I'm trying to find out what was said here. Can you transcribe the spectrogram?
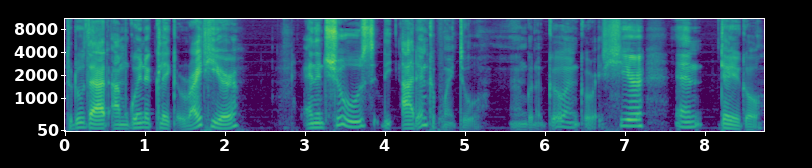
To do that, I'm going to click right here and then choose the add anchor point tool. I'm going to go and go right here and there you go.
